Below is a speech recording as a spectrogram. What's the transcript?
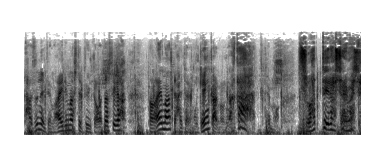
訪ねてまいりましてというか、私がただいまって入ったらもう玄関の中でも座っていらっしゃいまして、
